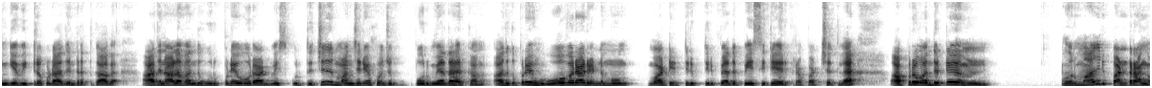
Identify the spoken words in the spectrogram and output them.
எங்கேயோ விட்டுறக்கூடாதுன்றதுக்காக. அதனால் வந்து உருப்படே ஒரு அட்வைஸ் கொடுத்துச்சு. மஞ்சரியும் கொஞ்சம் பொறுமையாக தான் இருக்காங்க. அதுக்கப்புறம் இவங்க ஓவராக ரெண்டு மூணு வாட்டி திருப்பி திருப்பி அதை பேசிகிட்டே இருக்கிற பட்சத்தில் அப்புறம் வந்துட்டு ஒரு மாதிரி பண்ணுறாங்க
